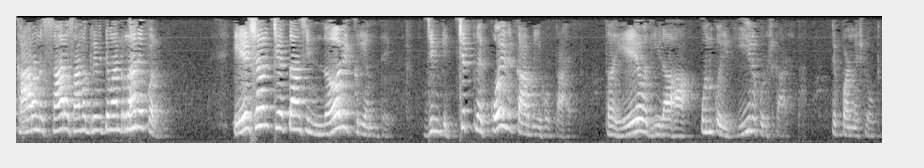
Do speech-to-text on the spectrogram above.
कारण सारा सामग्री विद्यमान रहने पर ऐसा चेतांशी न विक्रियंते जिनके चित्त में कोई विकार नहीं होता है। तो धीरा, उनको ही धीर पुरुष कहा जाता टिप्पण में श्लोक है।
